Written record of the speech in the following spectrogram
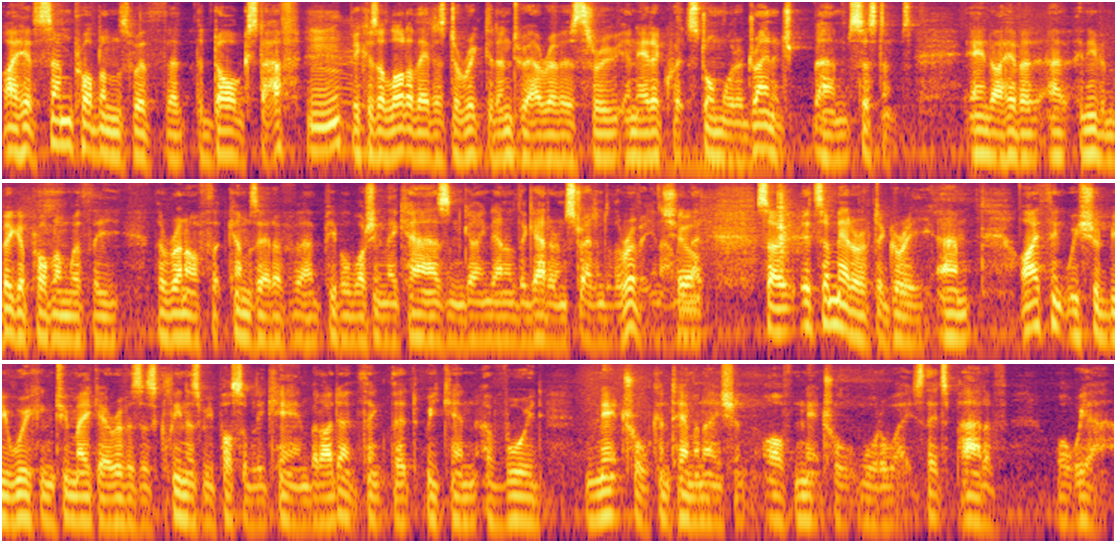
I have some problems with the, the dog stuff mm. because a lot of that is directed into our rivers through inadequate stormwater drainage um, systems. And I have a, a, an even bigger problem with the, the runoff that comes out of uh, people washing their cars and going down into the gutter and straight into the river. You know, sure. so it's a matter of degree. Um, I think we should be working to make our rivers as clean as we possibly can, but I don't think that we can avoid natural contamination of natural waterways. That's part of what we are.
